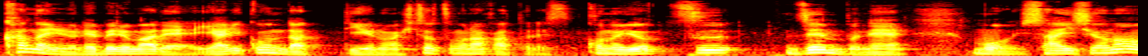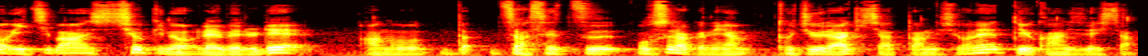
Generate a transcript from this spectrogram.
かなりのレベルまでやり込んだっていうのは一つもなかったです。この4つ全部ね、もう最初の一番初期のレベルで、あの、挫折、おそらくね、途中で飽きちゃったんでしょうねっていう感じでした。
